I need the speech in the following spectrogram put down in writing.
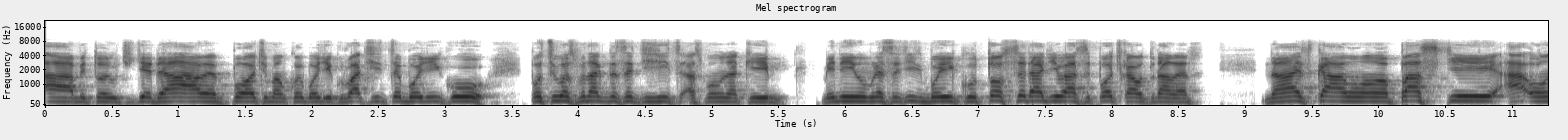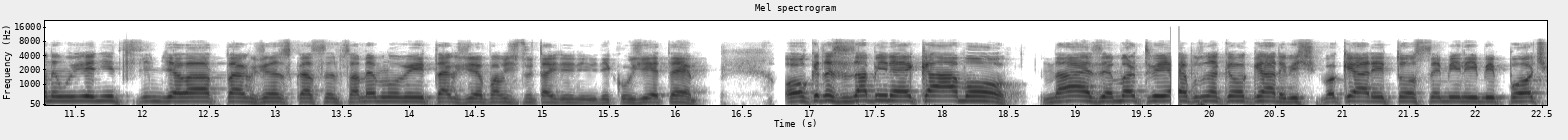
a my to určitě dáme, pojď, mám kolik bodíků, 2000 bodíků, potřebuji aspoň tak 10 tisíc, aspoň nějaký minimum 10 tisíc bodíků, to se dá diváci, pojď, kámo, to dáme. Nice, kámo, mám pasti a on nemůže nic s tím dělat, takže dneska jsem samé mluvit, takže doufám, že to tady vidíku žijete. Ok, tak se zabíne, kámo. Nice, je mrtvý, já půjdu nějaké velké hady, víš, velké hady, to se mi líbí, pojď.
